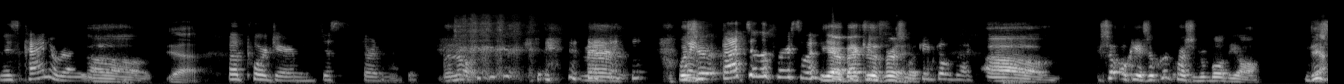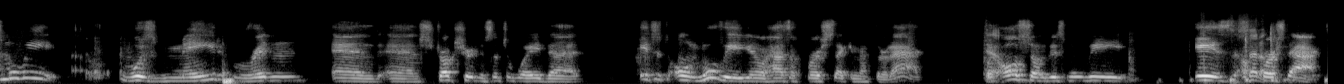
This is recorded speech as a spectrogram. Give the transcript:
It's kind of right. Oh yeah. but poor Jeremy. Just throw that out there. but no, man. Was Wait, your back to the first one. yeah? Back to the first one. Okay, go back. Um. So okay. So quick question for both of y'all. This movie was made, written, and and structured in such a way that it's its own movie. You know, has a first, second, and third act. But Yeah. also, this movie is a Setup. first act.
